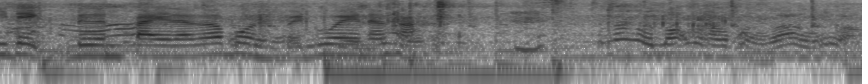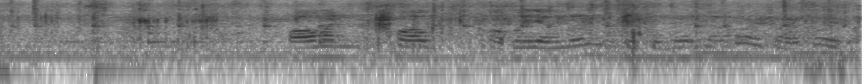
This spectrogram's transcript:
มีเด็กเดินไปแล้วก็บ่นไปด้วยนะคะ นั่งเอาล็อกมาทางฝั่งล่างนี่หรอพอมันพอออกมาอย่างนั้นตรงนั้นแล้วค่อยไปค่อยไป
